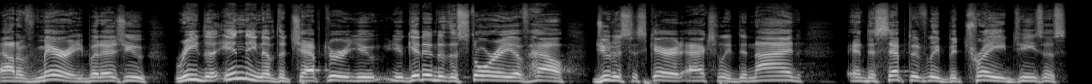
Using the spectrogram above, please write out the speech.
out of Mary. But as you read the ending of the chapter, you, you get into the story of how Judas Iscariot actually denied and deceptively betrayed Jesus,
